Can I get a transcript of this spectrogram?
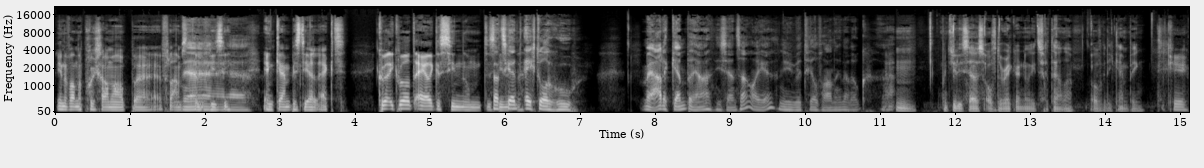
Een of ander programma op eh, Vlaamse Ja, televisie. ja, ja. In campus dialect. Ik wil, ik wil het eigenlijk eens zien om te Dat zien. schijnt echt wel goed. Maar ja, de campen, ja, die zijn zalig, hè. Nu weet heel Vlaanderen dat ook. Ja. Hmm. Ik moet jullie zelfs off the record nog iets vertellen over die camping. Oké.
